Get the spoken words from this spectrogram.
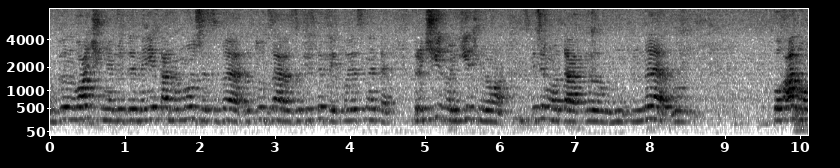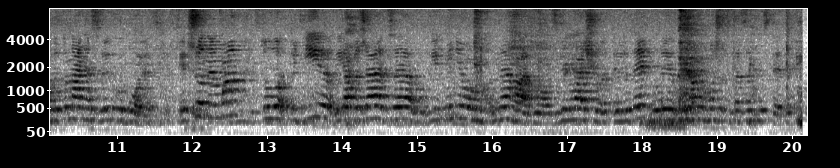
обвинувачення людини, яка не може себе тут зараз захистити і пояснити причину їхнього, скажімо так, е, не е, поганого виконання своїх обов'язків. Якщо нема, то тоді я вважаю це як мінімум негарно звинувачувати людей, коли вона не може себе захистити.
